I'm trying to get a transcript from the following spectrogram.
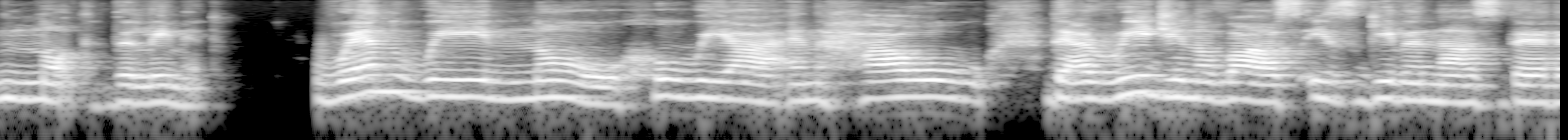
not the limit when we know who we are and how the origin of us is giving us the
